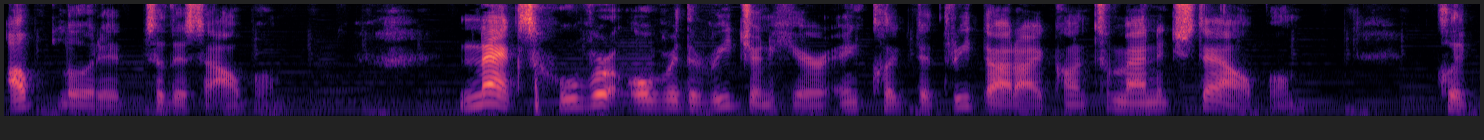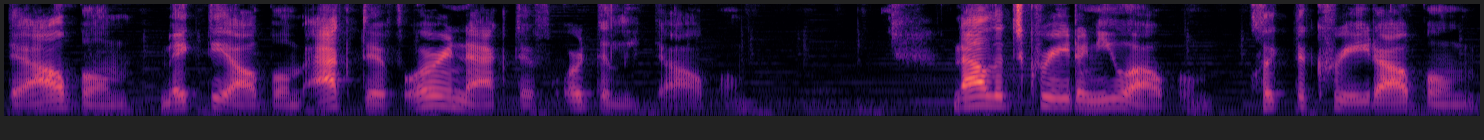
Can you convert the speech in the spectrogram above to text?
uploaded to this album. Next, hover over the region here and click the three dot icon to manage the album. Click the album, make the album active or inactive, or delete the album. Now let's create a new album. Click the create album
